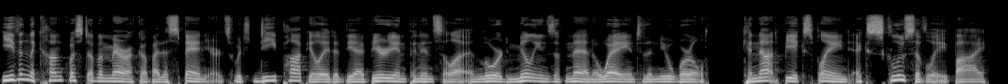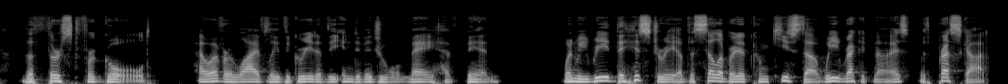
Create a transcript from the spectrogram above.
Even the conquest of America by the Spaniards, which depopulated the Iberian Peninsula and lured millions of men away into the New World, cannot be explained exclusively by the thirst for gold, however lively the greed of the individual may have been. When we read the history of the celebrated Conquista, we recognize, with Prescott,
